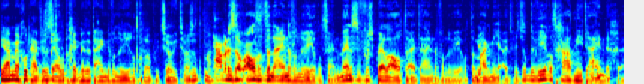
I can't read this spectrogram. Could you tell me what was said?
Ja, maar goed, hij voorspelde op een gegeven moment het einde van de wereld, geloof ik. Zoiets was het. Maar... Ja, maar er zal altijd een einde van de wereld zijn. Mensen voorspellen altijd het einde van de wereld. Dat Ja. maakt niet uit, weet je wel. De wereld gaat niet eindigen.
